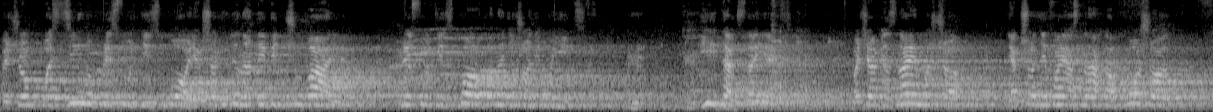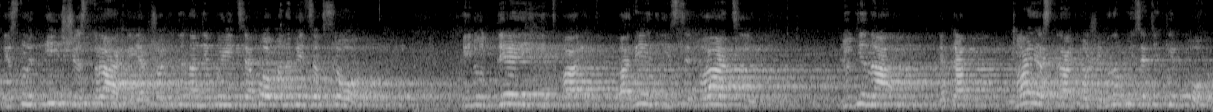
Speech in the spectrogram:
Причому постійну присутність Бога. Якщо людина не відчуває присутність Бога, вона нічого не боїться. Їй так здається. Хоча ми знаємо, що якщо немає страха Божого, існують інші страхи. Якщо людина не боїться Бога, вона боїться всього. І людей, і тварин, і ситуацій. Людина, яка має страх Божий, вона боїться тільки Бога.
